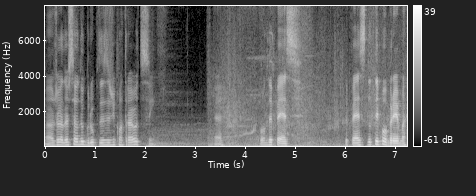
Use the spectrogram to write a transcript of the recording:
Ah, o jogador saiu do grupo, deseja encontrar outro sim. É. Foi um DPS. DPS do tem problema.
